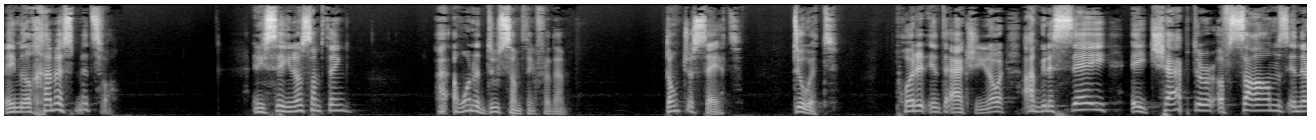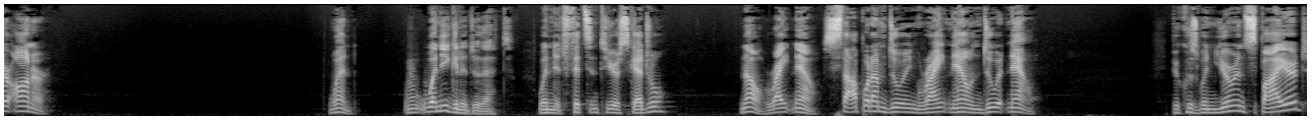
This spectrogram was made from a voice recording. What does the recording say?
A milchemes mitzvah. And you say, you know something? I, I want to do something for them. Don't just say it. Do it. Put it into action. You know what? I'm going to say a chapter of Psalms in their honor. When? When are you going to do that? When it fits into your schedule? No, right now. Stop what I'm doing right now and do it now. Because when you're inspired,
